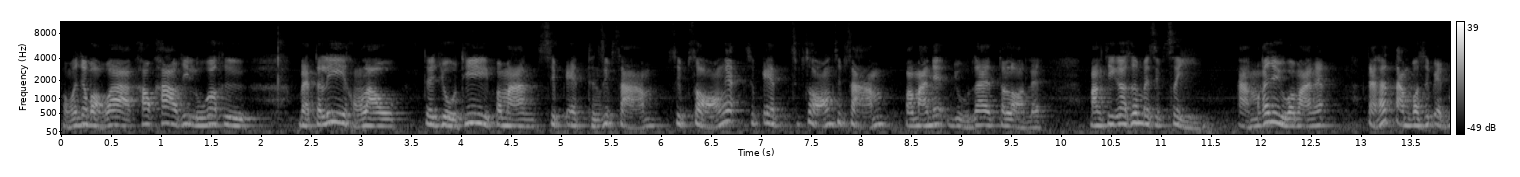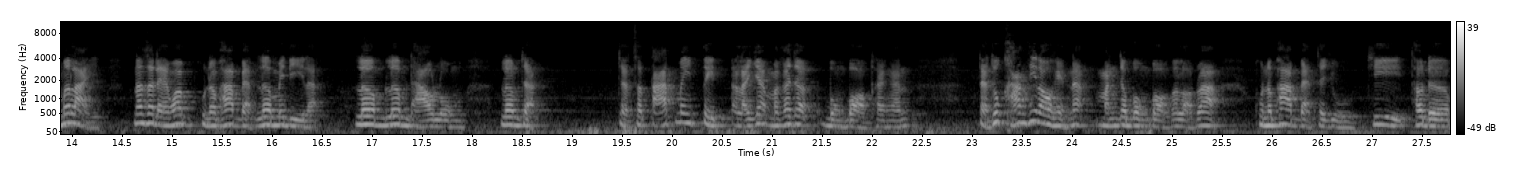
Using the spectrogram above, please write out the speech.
ผมก็จะบอกว่าคร่าวๆที่รู้ก็คือ แบตเตอรี่ของเราจะอยู่ที่ประมาณ 11ถึง13 12เนี่ย11 12 13 ประมาณเนี้ยอยู่ได้ตลอดเลย บางทีก็ขึ้นไป 14อะมันก็จะอยู่ประมาณเนี้ยแต่ถ้าต่ำกว่า 11 เมื่อไหร่ นั่นแสดงว่าคุณภาพแบตเริ่มไม่ดีล้วเริ่มเริ่มดาวลง เริ่มจากจะสตาร์ทไม่ติดอะไรเงี้ยมันก็จะบ่งบอกทางนั้น แต่ทุกครั้งที่เราเห็นน่ะมันจะบ่งบอกตลอดว่า คุณภาพแบตจะอยู่ที่เท่าเดิม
